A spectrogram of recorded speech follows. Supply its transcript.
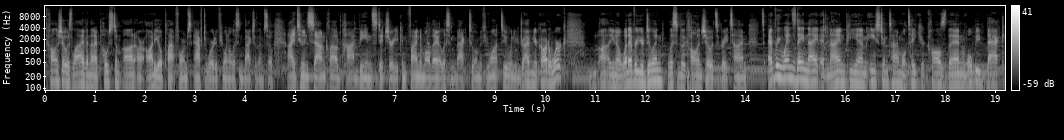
call-in show is live, and then I post them on our audio platforms afterward if you want to listen back to them. So iTunes, SoundCloud, Podbean, Stitcher, you can find them all there. Listen back to them if you want to when you're driving your car to work. Uh, you know, whatever you're doing, listen to the call-in show. It's a great time. It's every Wednesday night at 9 p.m. Eastern time. We'll take your calls then. We'll be back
